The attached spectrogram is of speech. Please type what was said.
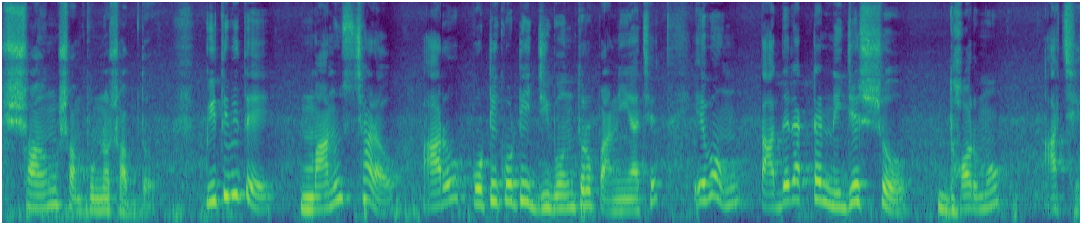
স্বয়ং সম্পূর্ণ শব্দ। পৃথিবীতে মানুষ ছাড়াও আরও কোটি কোটি জীবন্ত প্রাণী আছে এবং তাদের একটা নিজস্ব ধর্ম আছে।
